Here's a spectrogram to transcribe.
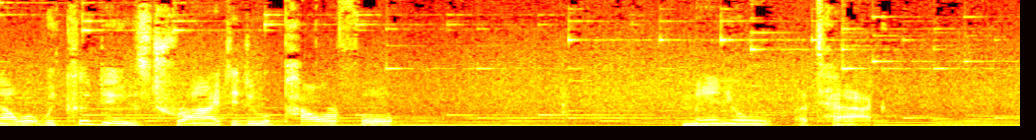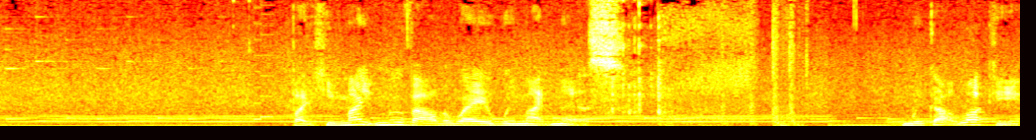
Now what we could do is try to do a powerful manual attack. But he might move out of the way, we might miss. We got lucky.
